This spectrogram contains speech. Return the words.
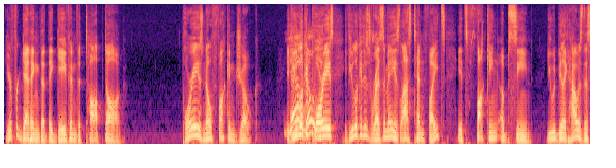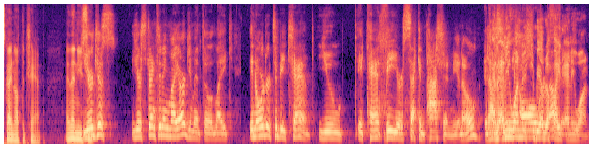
you're forgetting that they gave him the top dog. Poirier is no fucking joke. If Yeah, you look no, at you- Poirier's, if you look at his resume, his last 10 fights, it's fucking obscene. You would be like, how is this guy not the champ? And then you see, You're just you're strengthening my argument though. Like in order to be champ, you it can't be your second passion. You know, it has And to be anyone all should be able to fight anyone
